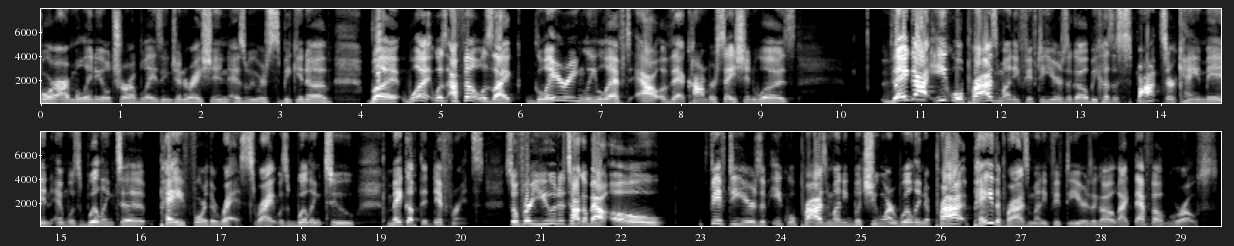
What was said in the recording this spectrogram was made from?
for our millennial trailblazing generation, as we were speaking of. But what was I felt was like glaringly left out of that conversation was they got equal prize money 50 years ago because a sponsor came in and was willing to pay for the rest, right? Was willing to make up the difference. So for you to talk about, oh, 50 years of equal prize money, but you weren't willing to pri- pay the prize money 50 years ago, like that felt gross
